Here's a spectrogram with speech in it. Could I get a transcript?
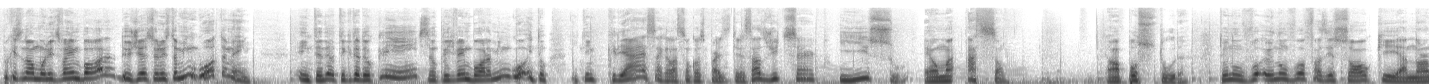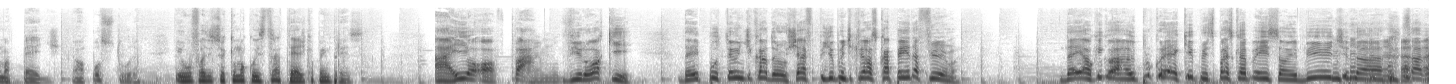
Porque senão a Muniz vai embora e o G acionista mingou também. Entendeu? Tem que entender o cliente, senão o cliente vai embora, mingou. Então, a gente tem que criar essa relação com as partes interessadas do jeito certo. E isso é uma ação. É uma postura. Então eu não vou, eu não vou fazer só o que a norma pede. É uma postura. Eu vou fazer isso aqui uma coisa estratégica para a empresa. Aí, ó, ó, pá, virou aqui. Daí, pô, tem um indicador. O chefe pediu pra gente criar os KPI da firma. Daí, ó, o que ah, eu procurei aqui, principais KPI são EBITDA, sabe?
